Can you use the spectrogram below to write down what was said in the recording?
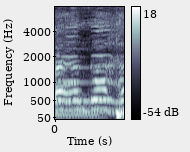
Tambah hau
